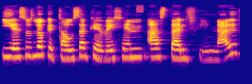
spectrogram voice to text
y eso es lo que causa que dejen hasta el final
